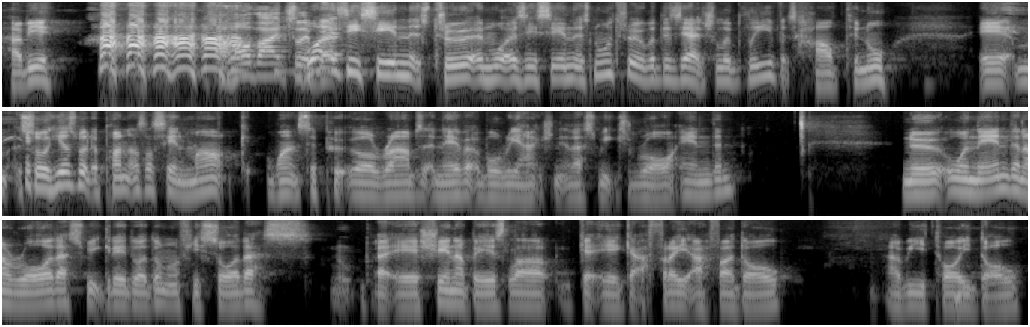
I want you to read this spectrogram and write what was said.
Have you? I have actually. What but- is he saying that's true, and what is he saying that's not true? What does he actually believe? It's hard to know. Um, so here's what the punters are saying. Mark wants to put our Rab's inevitable reaction to this week's Raw ending. Now, on the ending of Raw this week, Grado, I don't know if you saw this, but uh, Shayna Baszler get, uh, got a fright off a doll, a wee toy doll.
